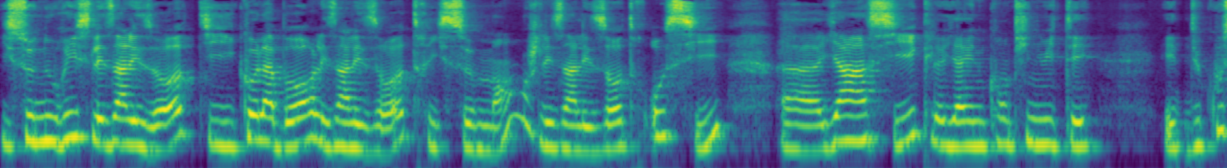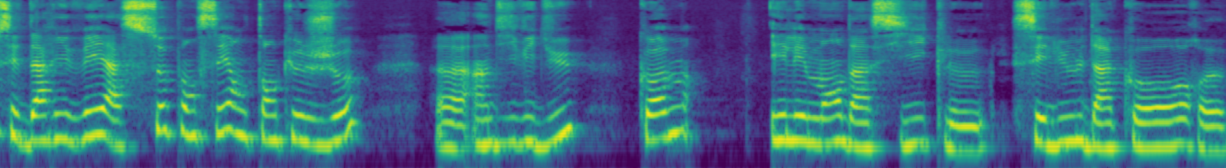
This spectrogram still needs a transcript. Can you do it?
ils se nourrissent les uns les autres, ils collaborent les uns les autres, ils se mangent les uns les autres aussi. Il y a un cycle, il y a une continuité. Et du coup, c'est d'arriver à se penser en tant que je, euh, individu, comme élément d'un cycle, cellule d'un corps, euh,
